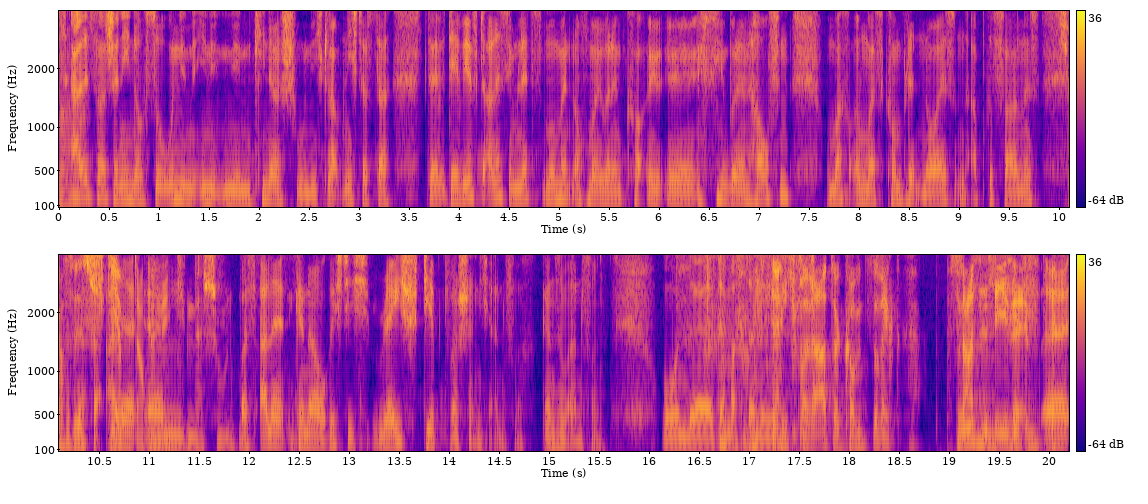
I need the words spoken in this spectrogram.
ist alles wahrscheinlich noch so in, in, in den Kinderschuhen. Ich glaube nicht, dass da. Der, der wirft alles im letzten Moment nochmal über, den Ko- äh, über den Haufen und macht irgendwas komplett Neues und Abgefahrenes. Ich hoffe, es stirbt alle, auch in den ähm, Kinderschuhen. Was alle, genau, richtig. Ray stirbt wahrscheinlich einfach, ganz am Anfang. Und äh, da macht er eine Der Verrater kommt zurück. böse Sandlese Sith, im äh,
